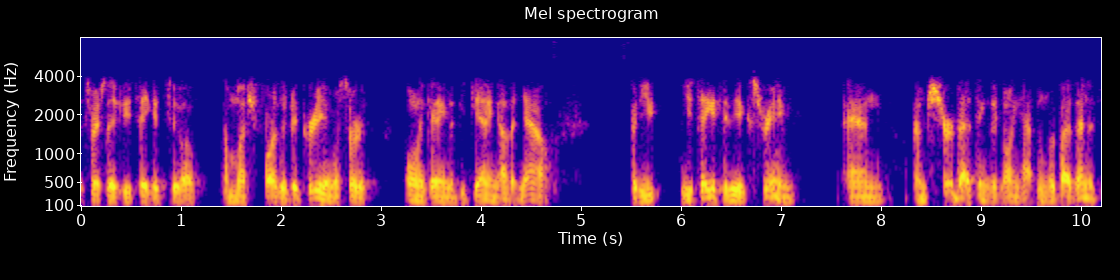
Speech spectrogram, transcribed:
especially if you take it to a, a much farther degree, and we're sort of only getting the beginning of it now. But you you take it to the extreme, and I'm sure bad things are going to happen. But by then, it's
